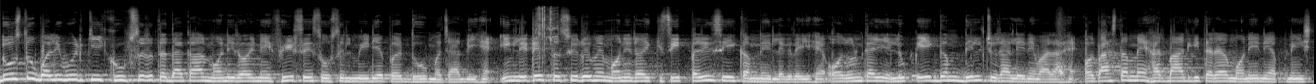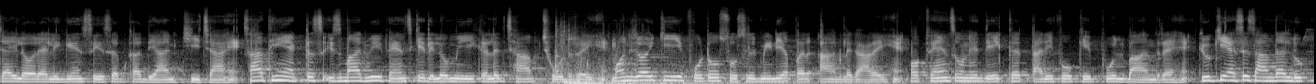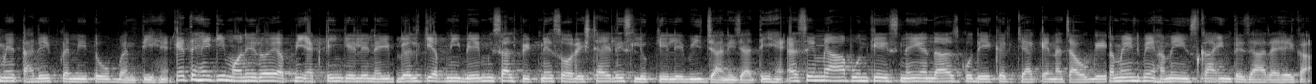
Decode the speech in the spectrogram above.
दोस्तों बॉलीवुड की खूबसूरत अदाकार मोनी रॉय ने फिर से सोशल मीडिया पर धूम मचा दी है। इन लेटेस्ट तस्वीरों में मोनी रॉय किसी परी से कम नहीं लग रही है और उनका ये लुक एकदम दिल चुरा लेने वाला है। और वास्तव में हर बार की तरह मोनी ने अपनी स्टाइल और एलिगेंस से सबका ध्यान खींचा है। साथ ही एक्ट्रेस इस बार भी फैंस के दिलों में एक अलग छाप छोड़ रही है। मोनी रॉय की ये फ़ोटो सोशल मीडिया पर आग लगा रही है और फैंस उन्हें देख तारीफों के पुल बाँध रहे हैं। क्यूँकी ऐसे शानदार लुक में तारीफ़ करनी तो बनती है। कहते हैं की मोनी रॉय अपनी एक्टिंग के लिए नहीं, बल्कि अपनी बेमिसाल फिटनेस और स्टाइलिश लुक के लिए भी जानी जाती है। ऐसे में आप उनके इस नए अंदाज को देखकर क्या कहना चाहोगे? कमेंट में हमें इसका इंतज़ार रहेगा।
